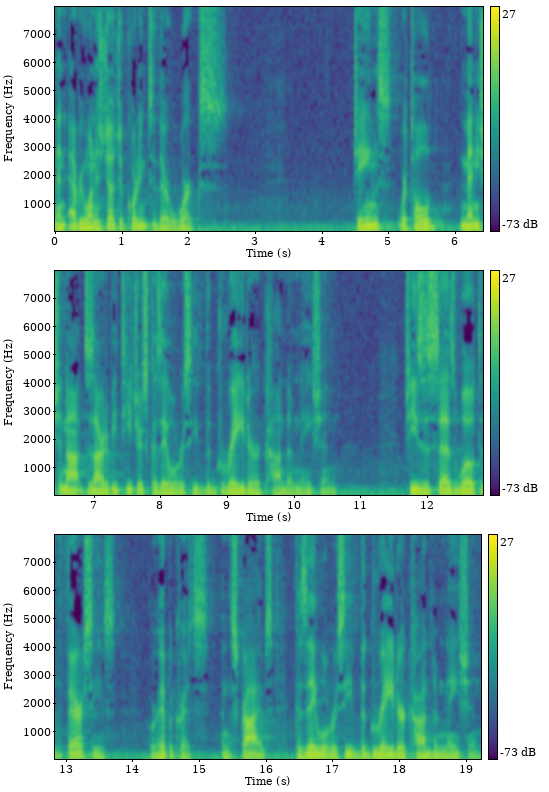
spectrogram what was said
and everyone is judged according to their works. James, we're told, many should not desire to be teachers because they will receive the greater condemnation. Jesus says, Woe to the Pharisees who are hypocrites and the scribes, because they will receive the greater condemnation.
